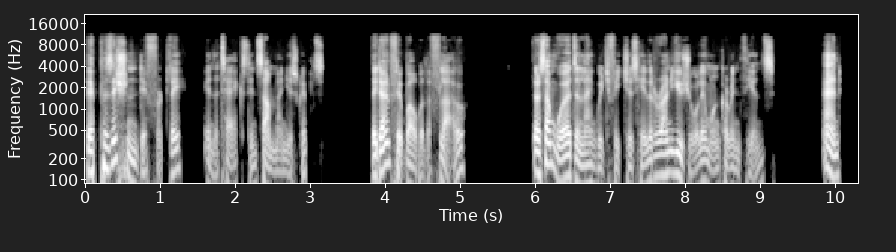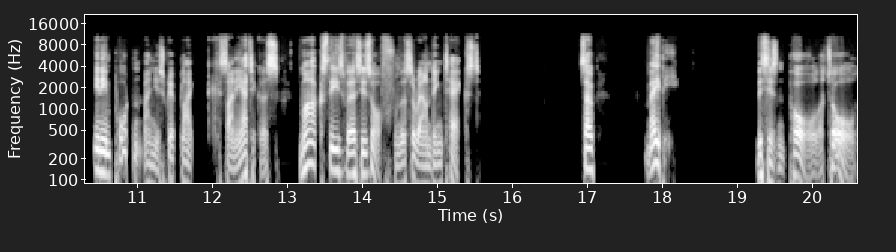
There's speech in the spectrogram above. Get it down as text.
They're positioned differently in the text in some manuscripts. They don't fit well with the flow. There are some words and language features here that are unusual in 1 Corinthians and in important manuscript like Sinaiticus marks these verses off from the surrounding text. So maybe this isn't Paul at all,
